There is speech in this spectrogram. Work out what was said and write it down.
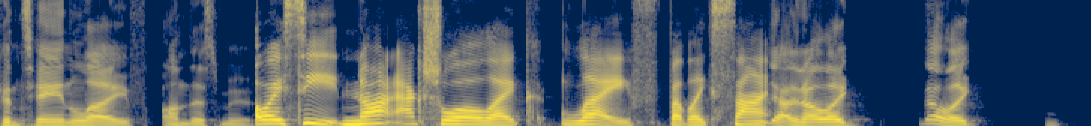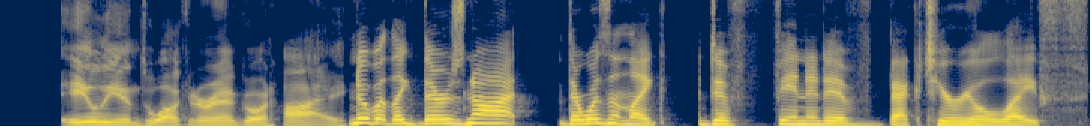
contain life on this moon. Oh, I see. Not actual like life, but like science. Yeah, not like not like aliens walking around going hi. No, but like there's not. There wasn't like definitive bacterial life.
